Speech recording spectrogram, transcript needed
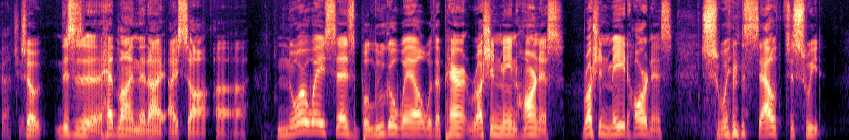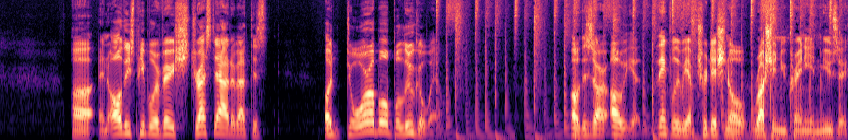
Got you. So this is a headline that I I saw. Uh, uh, Norway says beluga whale with apparent Russian made harness, Russian made harness, swims south to Sweden. Uh, and all these people are very stressed out about this adorable beluga whale. Oh, this is our. Oh, yeah. Thankfully, we have traditional Russian Ukrainian music.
